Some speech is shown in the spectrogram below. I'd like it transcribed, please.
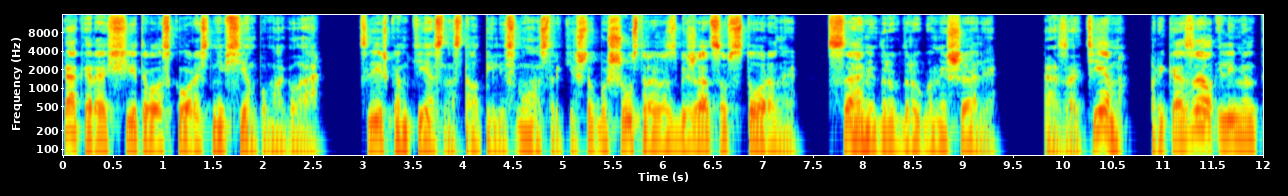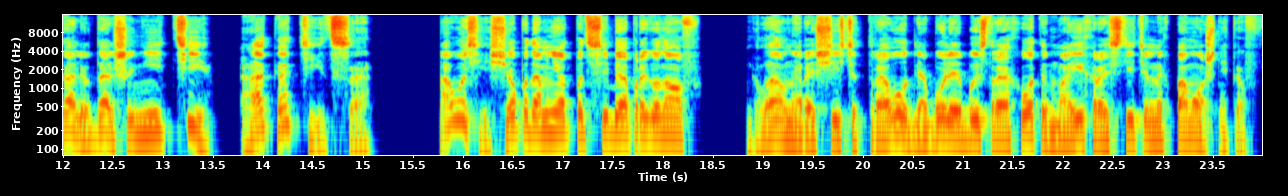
Как и рассчитывал, скорость не всем помогла. Слишком тесно столпились монстрики, чтобы шустро разбежаться в стороны. Сами друг другу мешали. А затем приказал элементалю дальше не идти, а катиться. А вось еще подомнет под себя прыгунов. Главное, расчистит траву для более быстрой охоты моих растительных помощников.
